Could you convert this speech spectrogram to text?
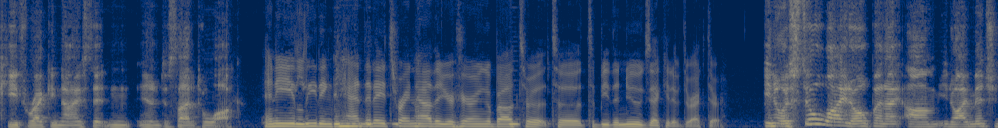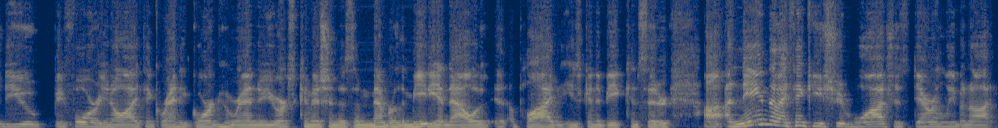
Keith recognized it and you know, decided to walk. Any leading candidates right now that you're hearing about to, to, to be the new executive director? You know, it's still wide open. I, um, you know, I mentioned to you before, you know, I think Randy Gordon, who ran New York's commission as a member of the media, now applied and he's going to be considered. Uh, a name that I think you should watch is Darren Libonati.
